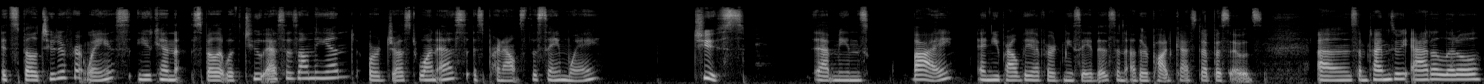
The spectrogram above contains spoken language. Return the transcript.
it's spelled two different ways. You can spell it with two S's on the end, or just one S is pronounced the same way. Tschüss. That means bye, and you probably have heard me say this in other podcast episodes. Uh, sometimes we add a little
